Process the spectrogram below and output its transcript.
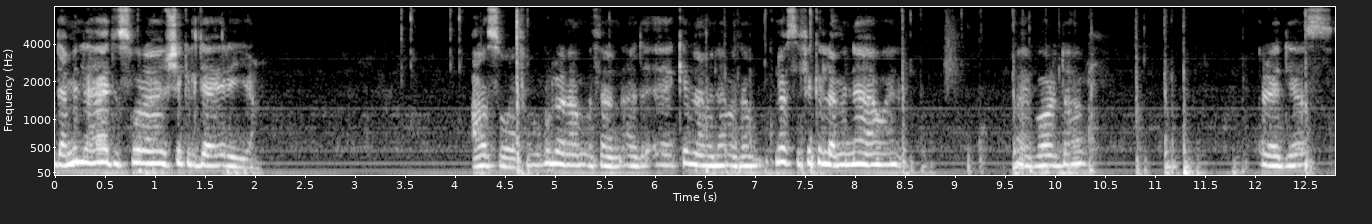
بدي اعمل لها هذه الصورة بشكل دائرية. على الصورة فبقول له أنا مثلا كيف نعملها؟ مثلا نفس الفكرة اللي عملناها وين؟ border radius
